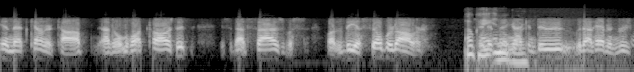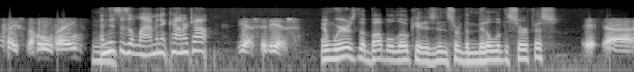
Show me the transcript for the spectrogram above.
in that countertop. I don't know what caused it. It's about the size of a, what would be a silver dollar. Okay, Anything and I can do without having to replace the whole thing? and this is a laminate countertop. Yes, it is. And where's the bubble located? Is it in sort of the middle of the surface? It, uh,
